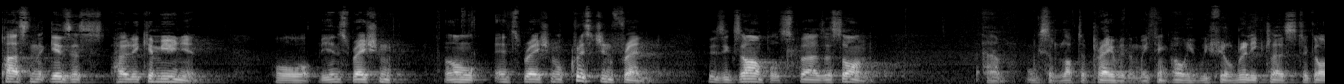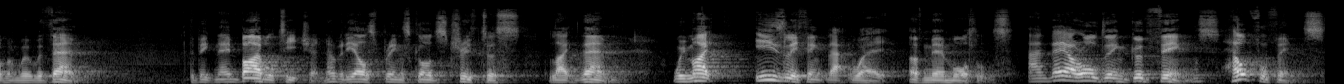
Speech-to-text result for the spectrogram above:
person that gives us Holy Communion, or the inspirational, inspirational Christian friend whose example spurs us on. Um, we sort of love to pray with them. We think, oh, we feel really close to God when we're with them. The big name Bible teacher. Nobody else brings God's truth to us like them. We might easily think that way of mere mortals. And they are all doing good things, helpful things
